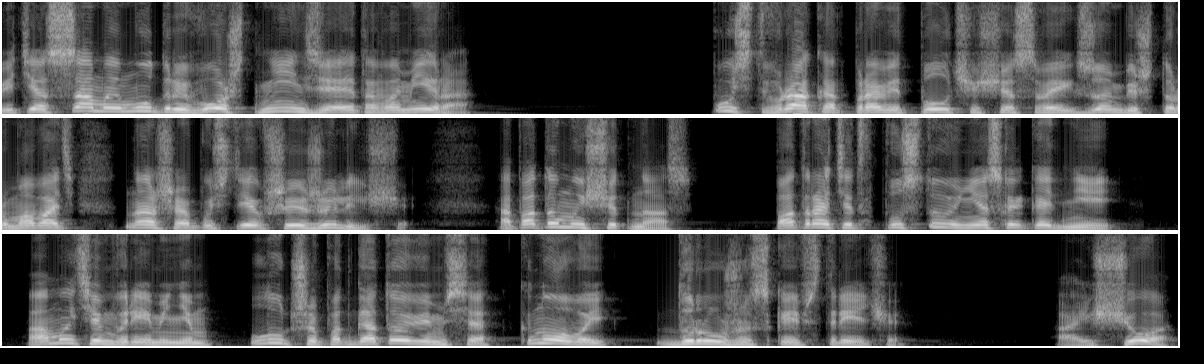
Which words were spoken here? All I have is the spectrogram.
Ведь я самый мудрый вождь ниндзя этого мира. Пусть враг отправит полчища своих зомби штурмовать наши опустевшие жилища, а потом ищет нас. Потратит впустую несколько дней, а мы тем временем лучше подготовимся к новой дружеской встрече. А еще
